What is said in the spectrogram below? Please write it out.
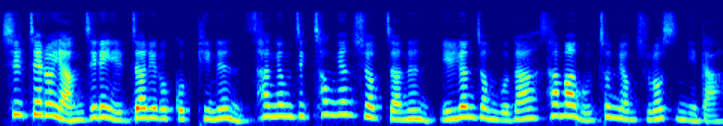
실제로 양질의 일자리로 꼽히는 상용직 청년 취업자는 1년 전보다 4만 5천 명 줄었습니다.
